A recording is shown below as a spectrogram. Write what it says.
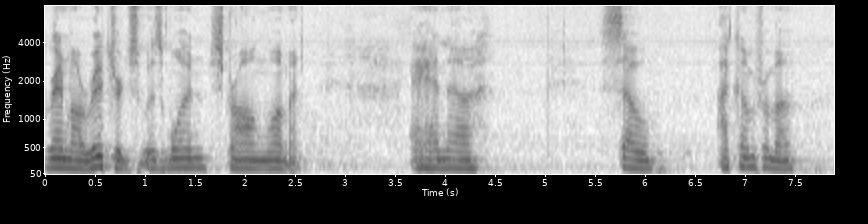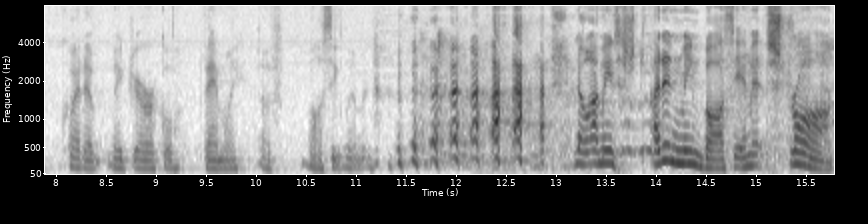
Grandma Richards, was one strong woman. And uh, so I come from a quite a matriarchal family of bossy women. no, I mean, I didn't mean bossy, I meant strong,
